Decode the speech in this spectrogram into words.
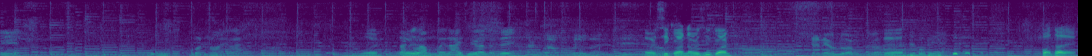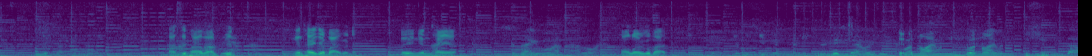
นี่มึงคนหน่อยวะโอ้ยตั้เอางไว้ลำไปไล่เทือนเลยสิตั้งลำเป็นไรที่ เอาไปสิก่อนเอาไปสิก่อนแค่นี้รวมเออขอเท่าไหร่ห้าสิบห้าบาทเป็นเงินไทยจะบาทไปนะเออเงินไทยอะไม่ใช่ประมาณห้าร้อยห้าร้อยกว่าบาทอย่าไปกินกันไม่ใช่ไปกินคนหน่อยมันคนหน่อยมันเก้า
